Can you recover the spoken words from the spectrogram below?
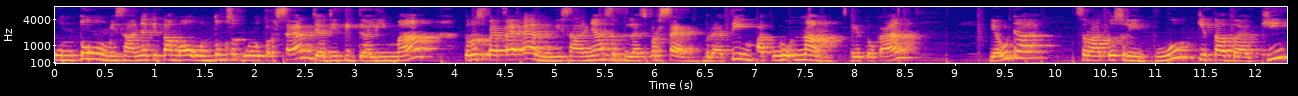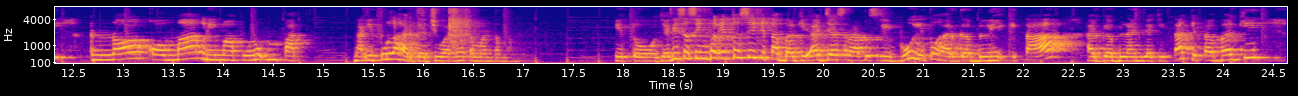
untung misalnya kita mau untung 10% jadi 35 terus PPN misalnya 11% berarti 46 gitu kan? Ya udah 100 ribu kita bagi 0,54 nah itulah harga jualnya teman-teman. Itu jadi sesimpel itu sih kita bagi aja 100 ribu itu harga beli kita harga belanja kita kita bagi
